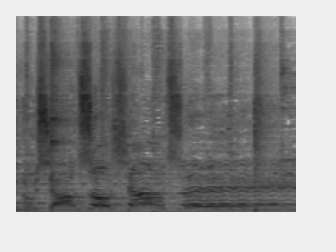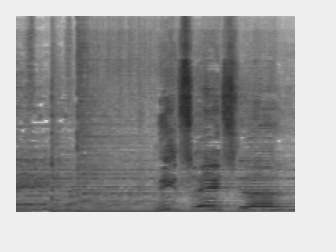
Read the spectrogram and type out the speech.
一路相守相随，你最真。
